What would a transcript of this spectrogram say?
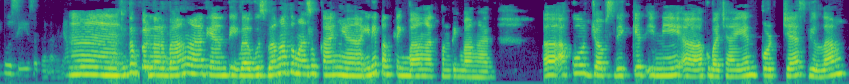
itu sih sebenarnya. Hmm, itu benar banget Yanti, bagus banget tuh masukannya. Ini penting banget, penting banget uh, aku jawab sedikit ini uh, aku bacain. Jazz bilang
